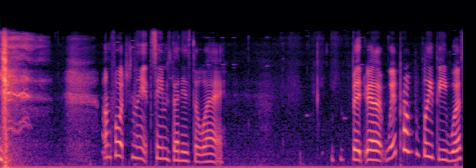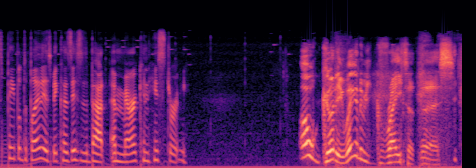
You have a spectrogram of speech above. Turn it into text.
unfortunately, it seems that is the way. But uh, we're probably the worst people to play this because this is about American history. Oh goody, we're gonna be great at this.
